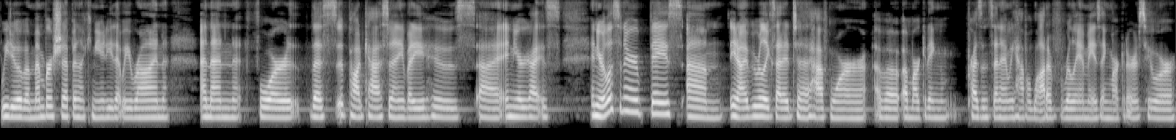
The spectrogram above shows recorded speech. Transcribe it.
we do have a membership in a community that we run. And then for this podcast and anybody who's uh, in your guys' in your listener base, um, you know, I'd be really excited to have more of a, a, marketing presence in it. We have a lot of really amazing marketers who are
